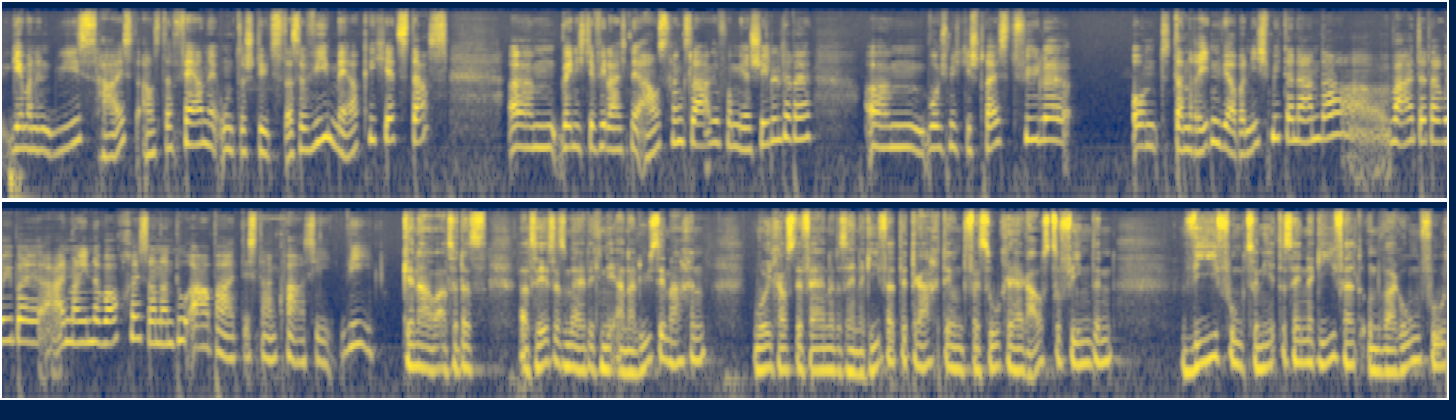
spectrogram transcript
jemanden, wie es heißt, aus der Ferne unterstützt. Also wie merke ich jetzt das, ähm, wenn ich dir vielleicht eine Ausgangslage von mir schildere, ähm, wo ich mich gestresst fühle und dann reden wir aber nicht miteinander weiter darüber einmal in der Woche, sondern du arbeitest dann quasi. Wie? Genau, also das, als erstes werde ich eine Analyse machen, wo ich aus der Ferne das Energiefeld betrachte und versuche herauszufinden, wie funktioniert das Energiefeld und warum fu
